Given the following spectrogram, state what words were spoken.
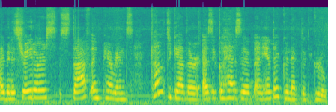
administrators, staff, and parents come together as a cohesive and interconnected group.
